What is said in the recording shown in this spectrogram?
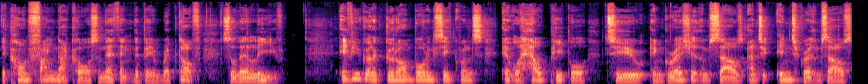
they can't find that course and they think they're being ripped off, so they'll leave. If you've got a good onboarding sequence, it will help people to ingratiate themselves and to integrate themselves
